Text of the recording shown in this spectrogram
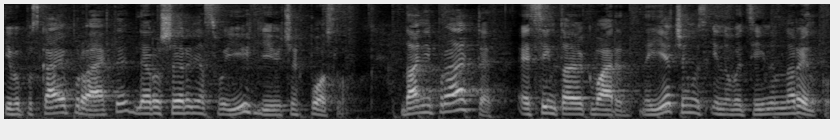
і випускає проекти для розширення своїх діючих послуг. Дані проекти E7 та Acquiring не є чимось інноваційним на ринку,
